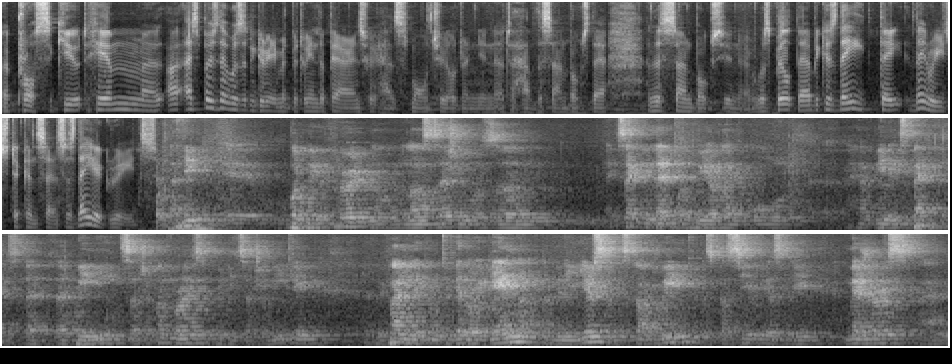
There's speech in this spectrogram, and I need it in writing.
uh, prosecute him. Uh, I, I, suppose there was an agreement between the parents who had small children, you know, to have the sandbox there, and this sandbox, you know, was built there because they they they reached a consensus. They agreed. So I think uh, what we have heard in the last session was um, exactly that. What we are like been expected that, that we need such a conference, that we need such a meeting, that we finally come together again after many years and start really to discuss seriously measures and,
